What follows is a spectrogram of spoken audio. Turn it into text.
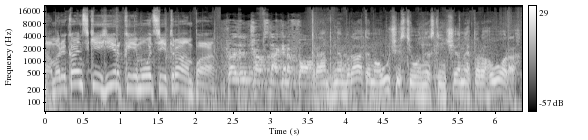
Американські гірки емоцій Трампа. Трамп не братиме участі у нескінченних переговорах.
